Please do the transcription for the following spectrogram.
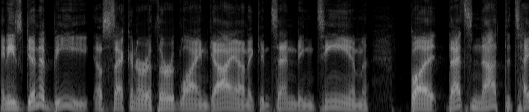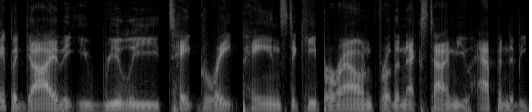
and he's going to be a second or a third line guy on a contending team but that's not the type of guy that you really take great pains to keep around for the next time you happen to be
